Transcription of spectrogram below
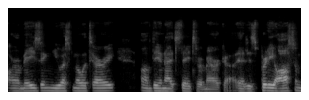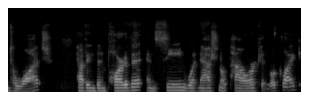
our amazing US military of the United States of America. It is pretty awesome to watch, having been part of it and seen what national power can look like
